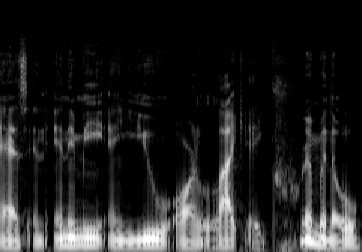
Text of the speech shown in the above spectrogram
as an enemy and you are like a criminal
